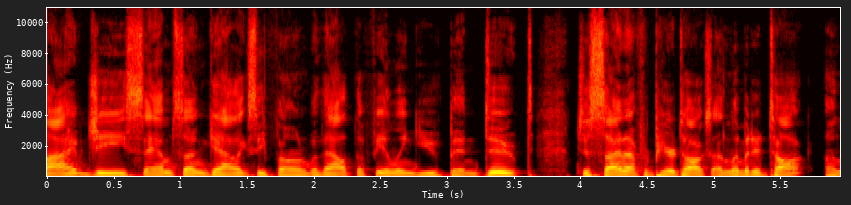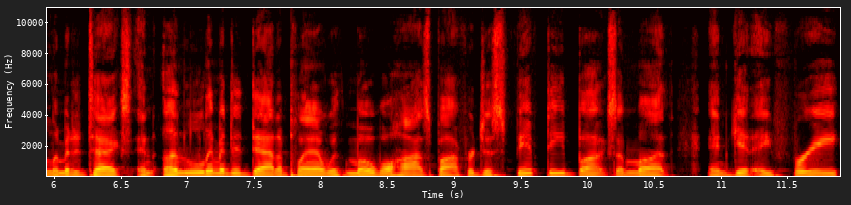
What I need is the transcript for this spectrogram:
5G Samsung Galaxy phone without the feeling you've been duped. Just sign up for Pure Talk's unlimited talk, unlimited text, and unlimited data plan with mobile hotspot for just 50 bucks a month and get a free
